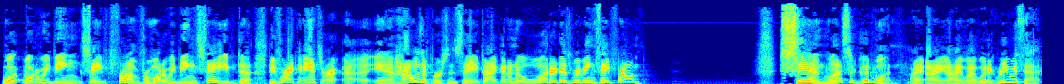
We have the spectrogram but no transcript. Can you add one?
What, what are we being saved from? From what are we being saved? Uh, before I can answer, uh, uh you know, how is a person saved? I got to know what it is we're being saved from. Sin. Well, that's a good one. I, I, I would agree with that.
